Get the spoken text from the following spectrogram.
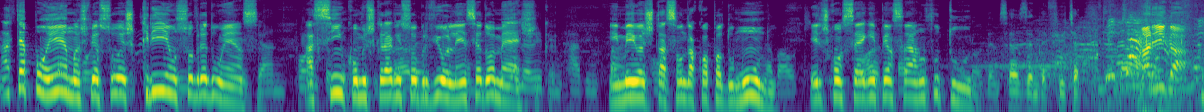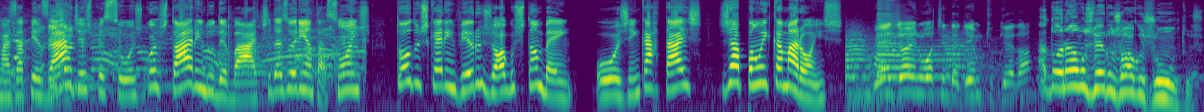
Até poemas pessoas criam sobre a doença, assim como escrevem sobre violência doméstica. Em meio à agitação da Copa do Mundo, eles conseguem pensar no futuro. Mas apesar de as pessoas gostarem do debate e das orientações, todos querem ver os jogos também. Hoje em cartaz, Japão e Camarões. Adoramos ver os jogos juntos,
